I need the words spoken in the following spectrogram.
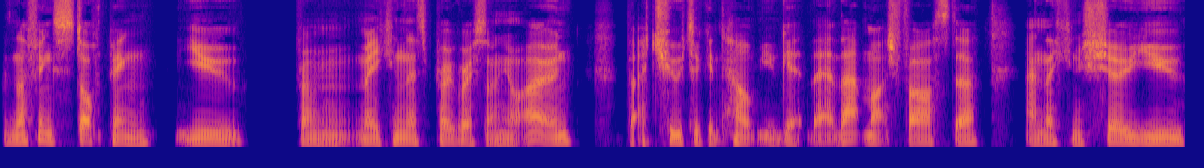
There's nothing stopping you from making this progress on your own, but a tutor can help you get there that much faster and they can show you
